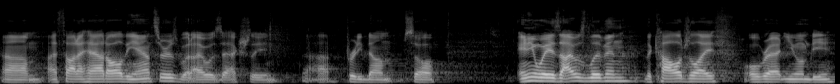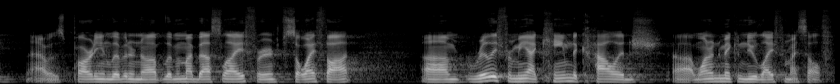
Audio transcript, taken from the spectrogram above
Um, I thought I had all the answers, but I was actually uh, pretty dumb. So, anyways, I was living the college life over at UMD. I was partying, living it up, living my best life, or so I thought. Um, really, for me, I came to college, uh, wanted to make a new life for myself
